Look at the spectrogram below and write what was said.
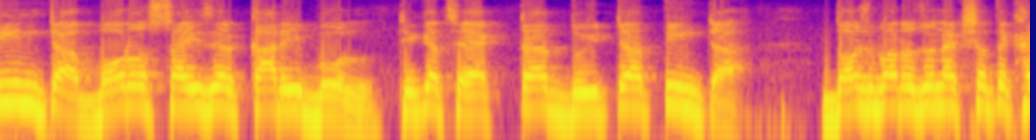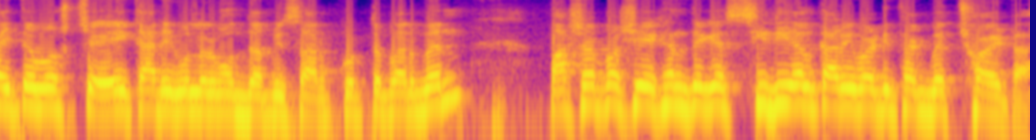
তিনটা বড় সাইজের কারি বোল, ঠিক আছে? একটা, দুইটা, তিনটা। দশ বারো জন একসাথে খাইতে বসছে, এই কারিগুলোর মধ্যে আপনি সার্ভ করতে পারবেন। পাশাপাশি এখান থেকে সিরিয়াল কারি বাটি থাকবে ছয়টা,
